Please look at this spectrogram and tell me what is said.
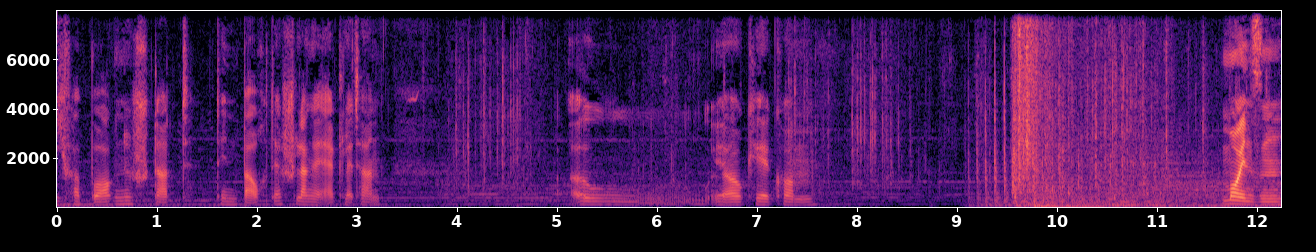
Die verborgene Stadt. Den Bauch der Schlange erklettern. Oh. Ja, okay, komm. Moinsen.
